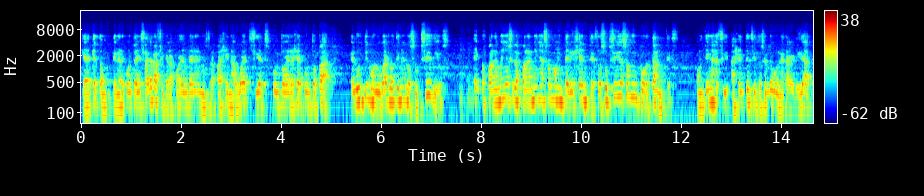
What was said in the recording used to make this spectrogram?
que hay que tener cuenta en esa gráfica, la pueden ver en nuestra página web, ciets.org.pa. El último lugar lo tienen los subsidios. Eh, los panameños y las panameñas somos inteligentes, los subsidios son importantes cuando tienes a, gente en situación de vulnerabilidad,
